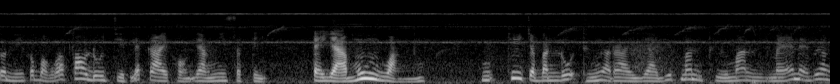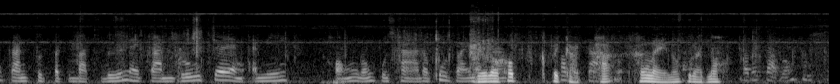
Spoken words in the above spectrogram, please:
ต้นนี้ก็บอกว่าเฝ้าดูจิตและกายของอย่างมีสติ แต่อย่ามุ่งหวังที่จะบรรลุถึงอะไร อย่ายึดมั่นถือมั่นแม้ในเรื่องการฝึกปฏิบัติ หรือในการรู้แจ้งอันนี้ของหลวงปู่ชาเราพูดไว้นะคะเดี๋ยวเราเข้าไปกราบพระข้างในเนาะคุณรัตน์เนาะเราไปกราบหลวงปู่ชา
